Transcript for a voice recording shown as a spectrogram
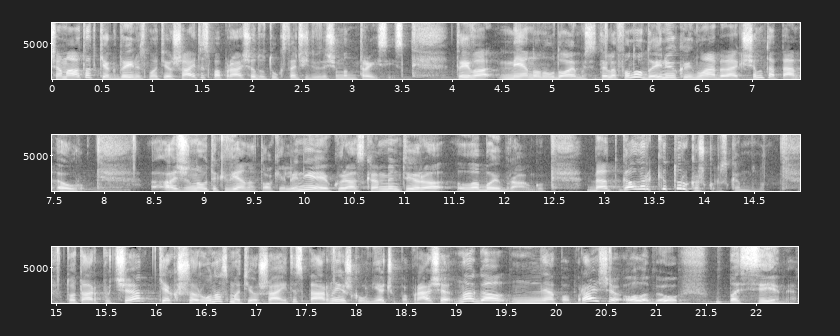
Čia matot, kiek Dainis Matijošaitis paprašė 2022-aisiais. Tai va, mėno naudojimusi telefonu Dainiui kainuoja beveik 100 pem eurų. Aš žinau tik vieną tokią liniją, į kurią skambinti yra labai brangu. Bet gal ir kitur kažkur skambinu. Tuo tarpu čia, kiek Šarūnas Matijošaitis pernai iš kauniečių paprašė, na gal ne paprašė, o labiau pasiemė.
